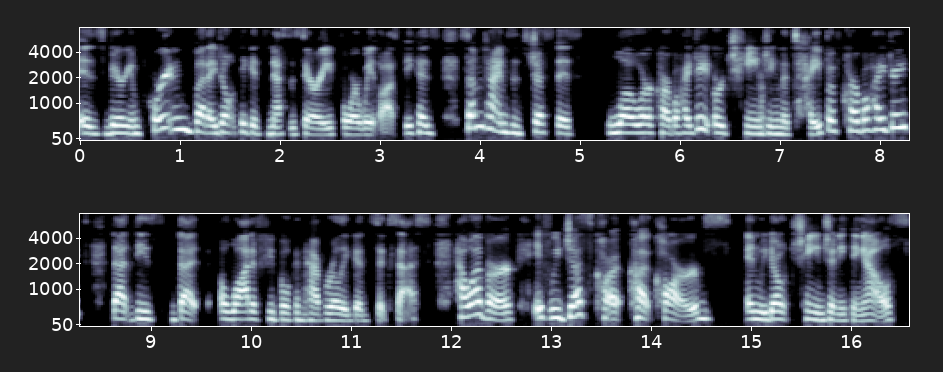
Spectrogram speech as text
is very important but i don't think it's necessary for weight loss because sometimes it's just this lower carbohydrate or changing the type of carbohydrates that these that a lot of people can have really good success. However if we just cut carbs and we don't change anything else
